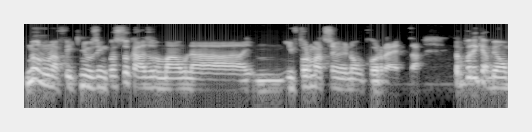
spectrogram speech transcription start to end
non una fake news in questo caso, ma una um, informazione non corretta. Dopodiché abbiamo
